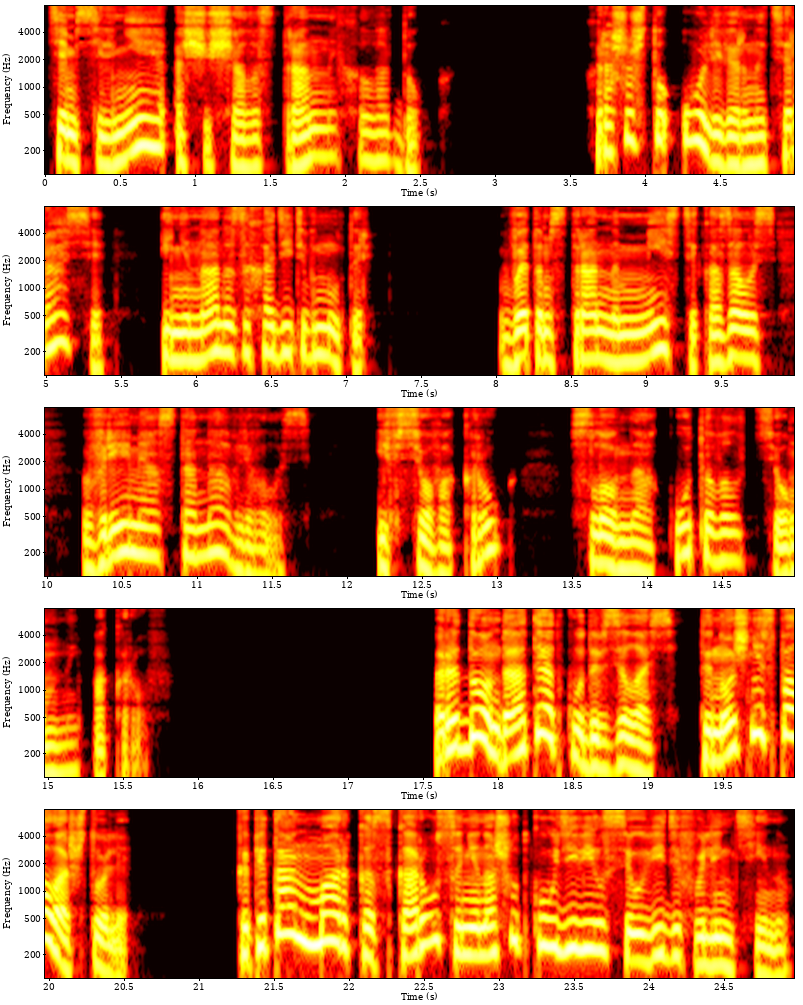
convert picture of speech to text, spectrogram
тем сильнее ощущала странный холодок. Хорошо, что Оливер на террасе, и не надо заходить внутрь. В этом странном месте, казалось, время останавливалось, и все вокруг словно окутывал темный покров. «Редонда, а ты откуда взялась? Ты ночь не спала, что ли?» Капитан Маркос Каруса не на шутку удивился, увидев Валентину.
